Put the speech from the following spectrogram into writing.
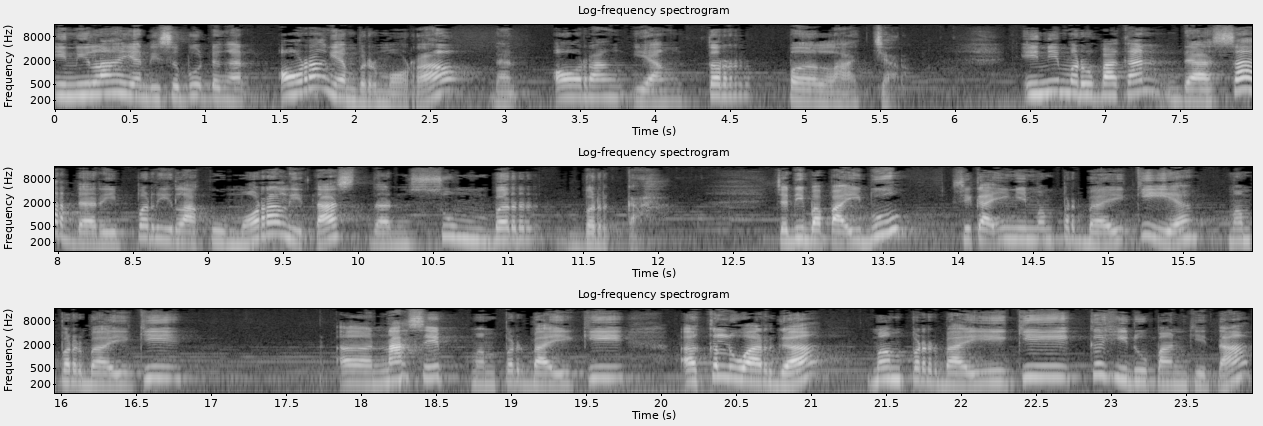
Inilah yang disebut dengan orang yang bermoral dan orang yang terpelajar. Ini merupakan dasar dari perilaku moralitas dan sumber berkah. Jadi Bapak Ibu, jika ingin memperbaiki ya, memperbaiki uh, nasib, memperbaiki uh, keluarga, memperbaiki kehidupan kita,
